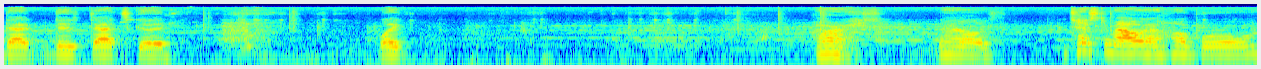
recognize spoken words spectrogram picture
that this that's good. Like Alright. Now let's test him out in Hub World.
